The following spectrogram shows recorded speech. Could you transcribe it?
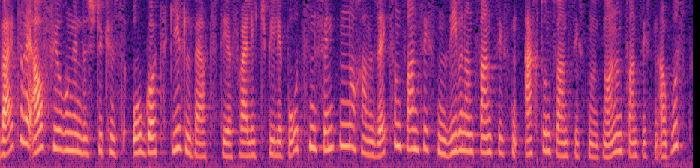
Weitere Aufführungen des Stückes O Gott Giselbert der Freilichtspiele Bozen finden noch am 26., 27., 28. und 29. August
